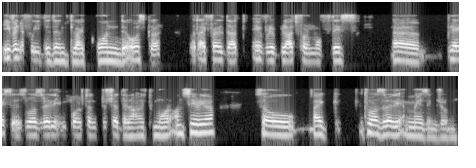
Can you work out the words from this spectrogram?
even if we didn't like won the oscar but I felt that every platform of this uh, places was really important to shed the light more on Syria. So like it was really amazing journey.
